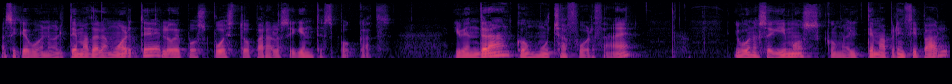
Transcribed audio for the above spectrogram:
Así que bueno, el tema de la muerte lo he pospuesto para los siguientes podcasts. Y vendrán con mucha fuerza, ¿eh? Y bueno, seguimos con el tema principal,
